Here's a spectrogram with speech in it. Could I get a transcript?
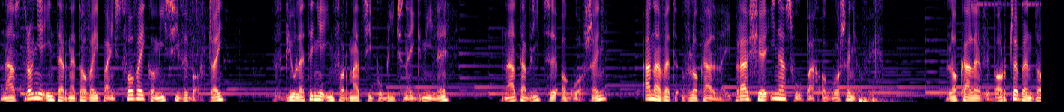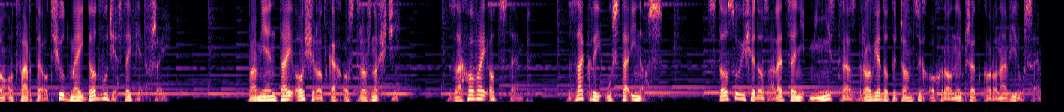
na stronie internetowej Państwowej Komisji Wyborczej, w Biuletynie Informacji Publicznej Gminy, na tablicy ogłoszeń, a nawet w lokalnej prasie i na słupach ogłoszeniowych. Lokale wyborcze będą otwarte od 7 do 21. Pamiętaj o środkach ostrożności. Zachowaj odstęp. Zakryj usta i nos. Stosuj się do zaleceń ministra zdrowia dotyczących ochrony przed koronawirusem.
